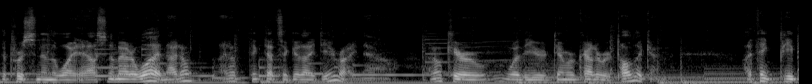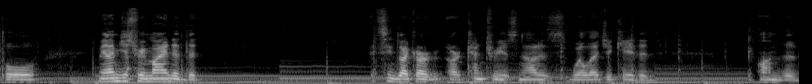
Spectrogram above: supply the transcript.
the person in the White House no matter what. And I don't. I don't think that's a good idea right now. I don't care whether you're Democrat or Republican. I think people. I mean, I'm just reminded that it seems like our, our country is not as well educated on the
